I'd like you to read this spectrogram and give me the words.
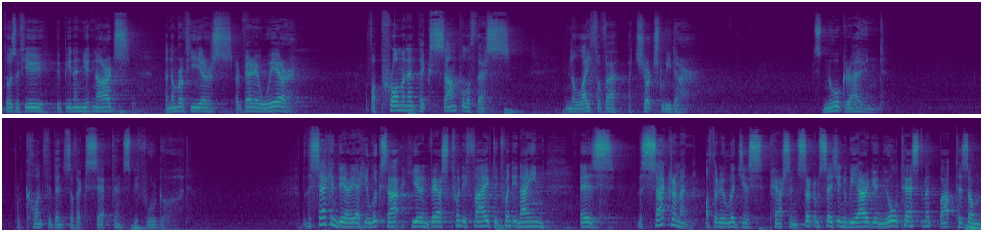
Those of you who've been in Newtownards a number of years are very aware of a prominent example of this in the life of a, a church leader. It's no ground for confidence of acceptance before God. But the second area he looks at here in verse 25 to 29 is the sacrament of the religious person. Circumcision, we argue, in the Old Testament, baptism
